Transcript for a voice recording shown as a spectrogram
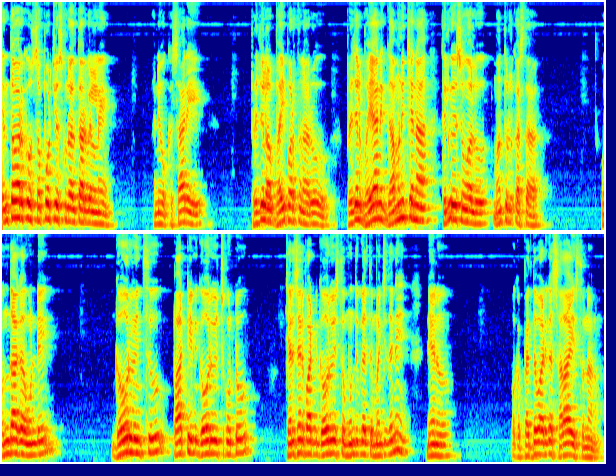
ఎంతవరకు సపోర్ట్ చేసుకుని వెళ్తారు వీళ్ళని? అని ఒక్కసారి ప్రజలు భయపడుతున్నారు. ప్రజల భయాన్ని గమనించిన తెలుగుదేశం వాళ్ళు మంత్రులు కాస్త ఉందాగా ఉండి గౌరవించు పార్టీని గౌరవించుకుంటూ జనసేన పార్టీని గౌరవిస్తూ ముందుకు వెళ్తే మంచిదని నేను ఒక పెద్దవాడిగా సలహా ఇస్తున్నాను.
